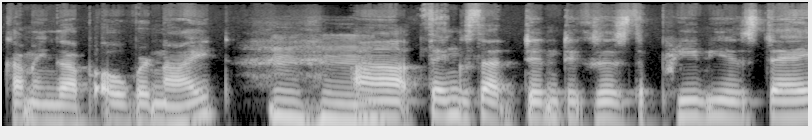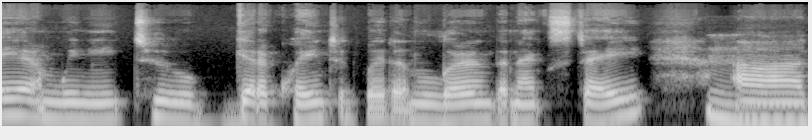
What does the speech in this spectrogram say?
coming up overnight. Mm-hmm. Uh, things that didn't exist the previous day, and we need to get acquainted with and learn the next day mm-hmm. uh,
